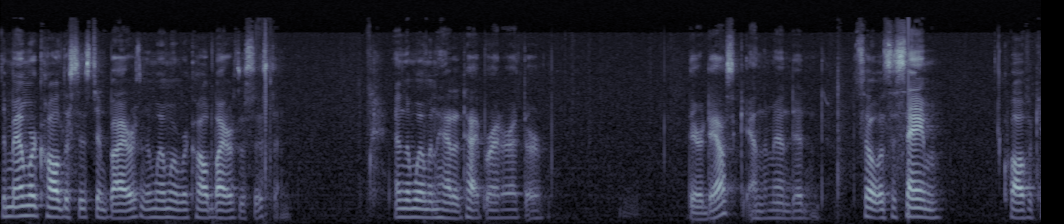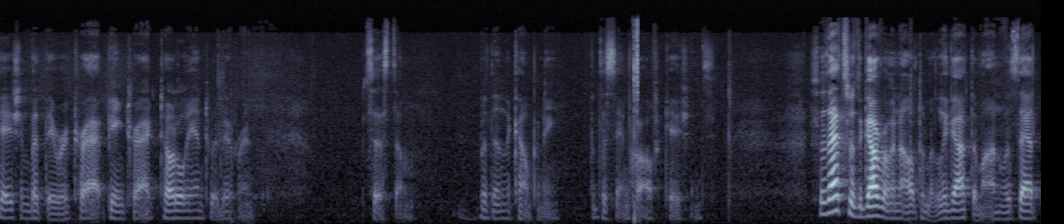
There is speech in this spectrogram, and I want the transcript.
the men were called assistant buyers and the women were called buyer's assistant. And the women had a typewriter at their, their desk and the men didn't. So it was the same qualification, but they were tra- being tracked totally into a different system within the company with the same qualifications. So that's what the government ultimately got them on was that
